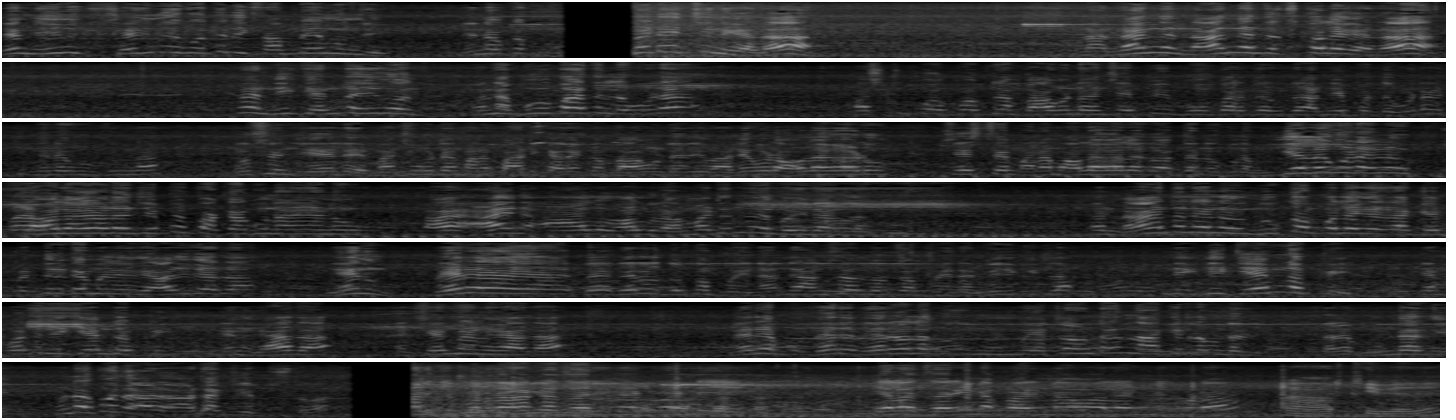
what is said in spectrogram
నేను నీకు చేసి పోతే నీకు కంపేముంది నేను ఒక ఇచ్చింది కదా? నన్ను నాన్న తెచ్చుకోలే కదా. నీకు ఎంత ఇగో మన భూపాతలో కూడా ఫస్ట్ పొద్దున బాగుండని చెప్పి భూపాత కూడా అని చెప్పి కూడా కిందనే కూర్చున్నా మోసం చేయలే. మంచిగా ఉంటే మన పార్టీ కార్యక్రమం బాగుండదు. వాడే కూడా అవలగాడు చేస్తే మనం అవలగాడు వద్ద అనుకున్నాం. వీళ్ళు కూడా నేను వాడు అవలగాడు అని చెప్పి పక్కకున్నా నేను. ఆయన వాళ్ళు వాళ్ళు రమ్మంటే పోయినా నాకు. నాన్న నేను దుఃఖం పోలే కదా నాకు పెద్దరికమైనది కాదు కదా. నేను వేరే వేరే దుఃఖం పోయినా నేను అంశాలు దుఃఖం పోయినా. మీకు ఇట్లా నీకు నీకేం నొప్పి? నేను పోతే నీకేం నొప్పి? నేను కాదా? నేను చైర్మన్ కాదా? వేరే వేరే వేరే వాళ్ళకి ఎట్లా ఉంటుంది? నాకు ఇట్లా ఉండదు సరే ఉండదు. ఉండకపోతే అటాక్ చేపిస్తావా? ఇప్పటిదాకా జరిగినటువంటి ఇలా జరిగిన పరిణామాలన్నీ కూడా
